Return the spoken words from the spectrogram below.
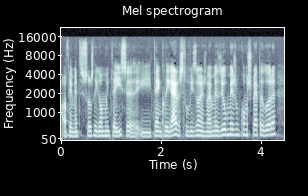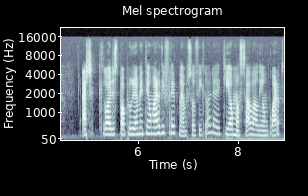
obviamente as pessoas ligam muito a isso e têm que ligar as televisões, não é? Mas eu, mesmo como espectadora, acho que olha-se para o programa e tem um ar diferente, não é? A pessoa fica, olha, aqui é uma sala, ali é um quarto,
